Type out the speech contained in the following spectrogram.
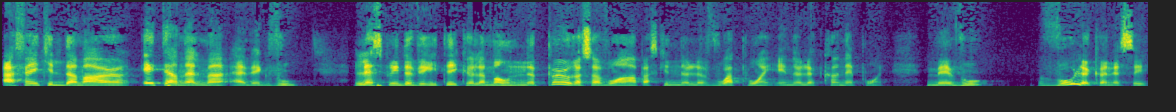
afin qu'il demeure éternellement avec vous, l'Esprit de vérité que le monde ne peut recevoir parce qu'il ne le voit point et ne le connaît point. Mais vous, vous le connaissez,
